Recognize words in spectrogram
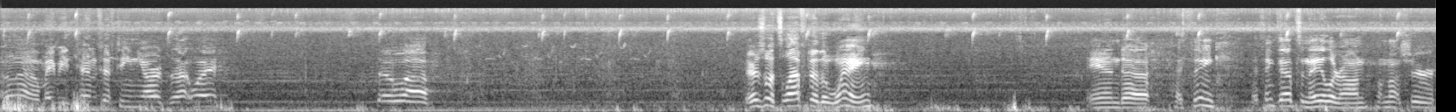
I don't know, maybe 10, 15 yards that way. So, uh, there's what's left of the wing. And uh, I think I think that's an aileron. I'm not sure.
